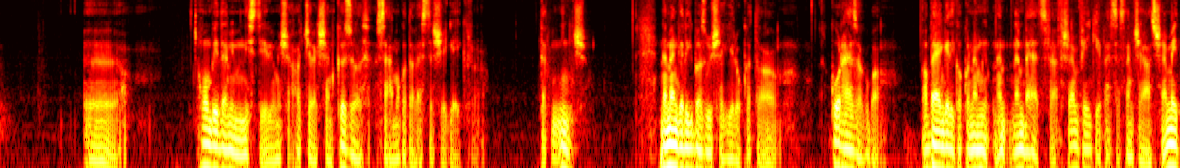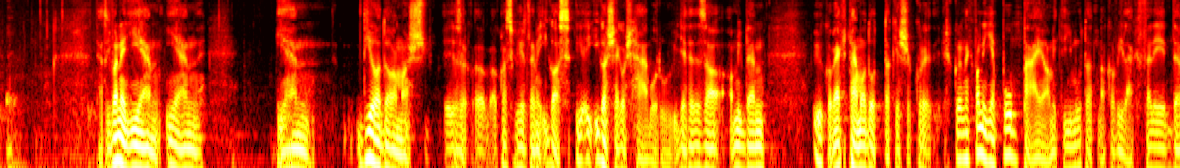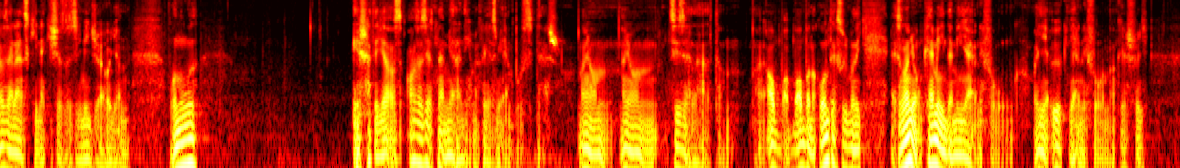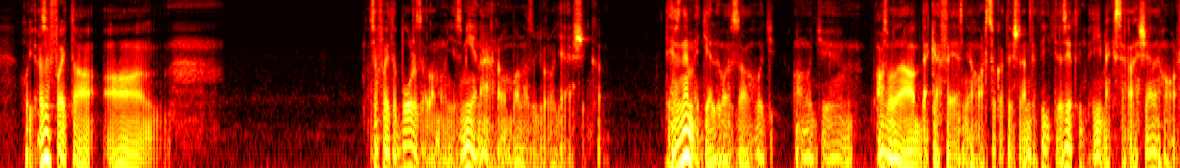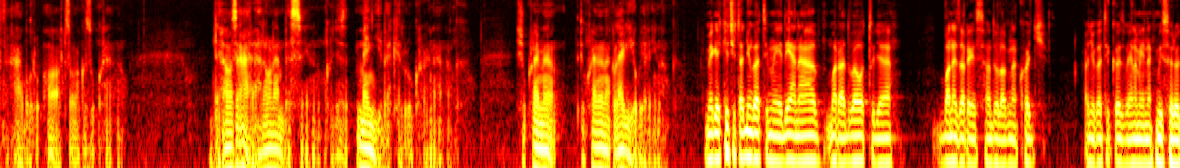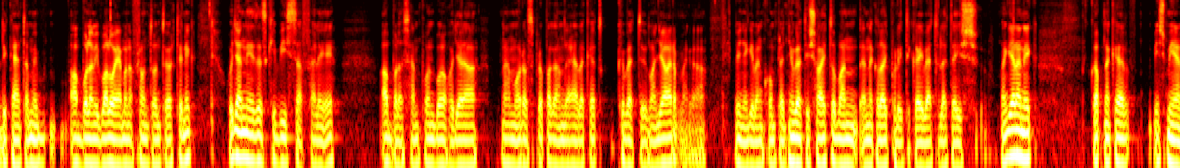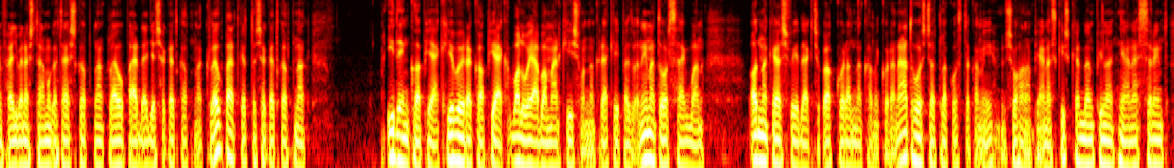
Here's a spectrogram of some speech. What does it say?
honvédelmi minisztérium és a hadsereg sem közöl számokat a veszteségeikről. Tehát nincs nem engedik be az újságírókat a kórházakba. Ha beengedik, akkor nem, nem, nem behetsz fel sem fényképet, ezt nem csinálsz semmit. Tehát, hogy van egy ilyen, ilyen, ilyen diadalmas, ez a klasszikus értelme igaz, igazságos háború, ugye, tehát ez a, amiben ők a megtámadottak, és akkor, és akkor ennek van egy ilyen pompája, amit így mutatnak a világ felé, de az Elenszkinek is ez az imidzse, hogyan vonul. És hát ugye az, az azért nem jelenik meg, hogy ez milyen pusztítás nagyon, nagyon cizelláltam. Abban, abban a kontextusban, hogy ez nagyon kemény, de mi nyerni fogunk, vagy ők nyerni fognak, és hogy, hogy az a fajta a, az a fajta borzalom, hogy ez milyen áron van, az úgy valahogy elsik. De ez nem egyelő azzal, hogy, hogy azonnal be kell fejezni a harcokat, és nem, tehát így ezért egy megszállás ellen harc, háború, harcolnak az ukránok. De ha az áráról nem beszélünk, hogy ez mennyibe kerül Ukrajnának. És Ukrajna Ukrajnának a legjobbjainak. Még egy kicsit a nyugati médiánál maradva ott ugye van ez a része a dolognak, hogy a nyugati közvéleménynek műszörödik át ami, abból, ami valójában a fronton történik. Hogyan néz ez ki visszafelé abból a szempontból, hogy a nem orosz propaganda elveket követő magyar, meg a lényegében komplet nyugati sajtóban ennek a nagy vetülete is megjelenik. Kapnak-e, és milyen fegyveres támogatást kapnak, Leopárd egyeseket kapnak, Leopárd ketteseket kapnak, idén kapják, jövőre kapják, valójában már ki is vannak ráképezve Németországban, adnak el svédek, csak akkor adnak, amikor a NATO-hoz csatlakoztak, ami soha napján lesz kiskedben pillanatnyilván szerint,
